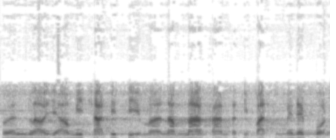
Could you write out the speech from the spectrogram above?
เพราะฉะนั้นเราจะเอามิจฉาทิฏฐิมานำหน้าการปฏิบัติไม่ได้ผล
